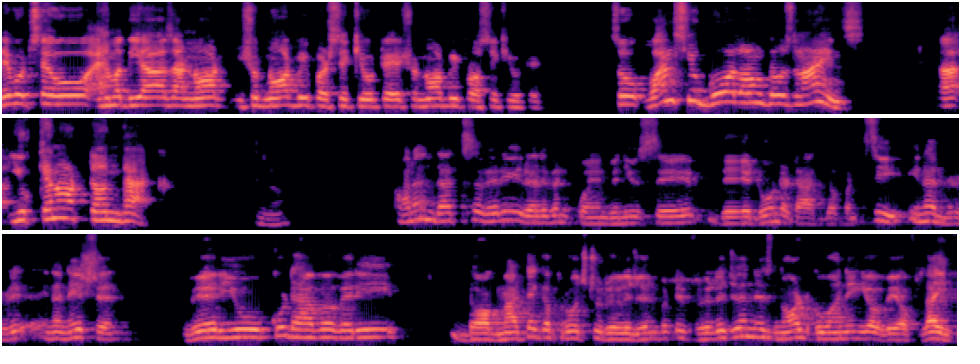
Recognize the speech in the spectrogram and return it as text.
They would say, oh, Ahmadiyyas are not, should not be persecuted, should not be prosecuted. So once you go along those lines, uh, you cannot turn back, you know. Anand, that's a very relevant point when you say they don't attack the fund. See, in a in a nation where you could have a very dogmatic approach to religion, but if religion is not governing your way of life,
